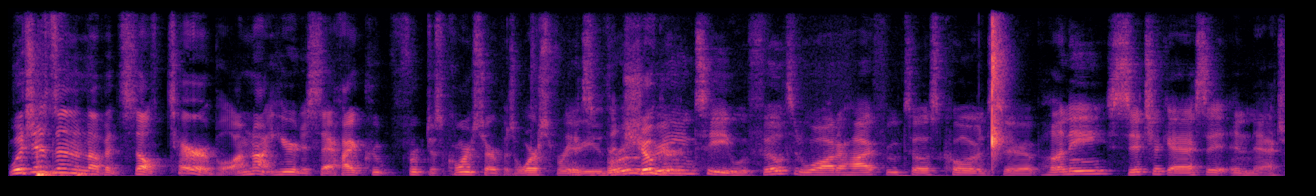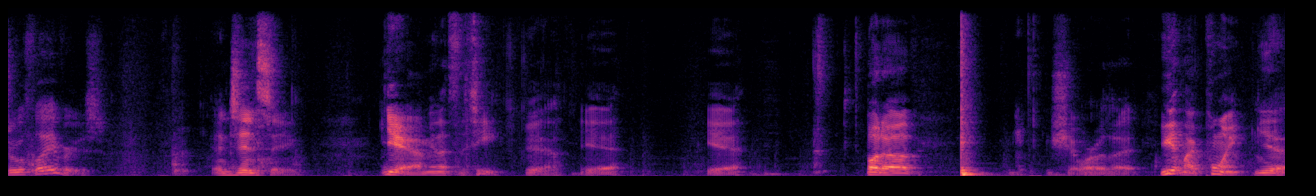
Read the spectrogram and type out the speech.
which is in and of itself terrible. I'm not here to say high fructose corn syrup is worse for It's you than sugar. green tea with filtered water, high fructose corn syrup, honey, citric acid, and natural flavors, and ginseng. Yeah, I mean that's the tea. Yeah. Yeah, yeah. But uh, shit, where was I? You get my point. Yeah.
